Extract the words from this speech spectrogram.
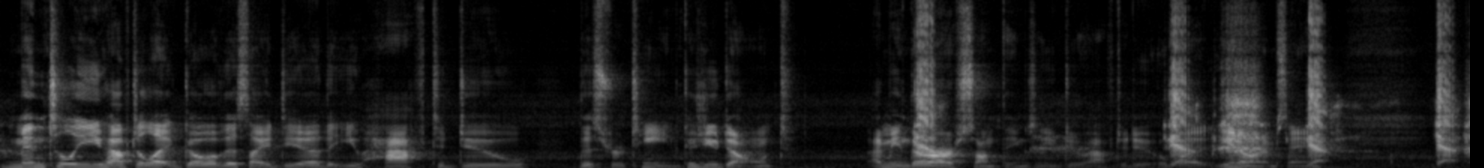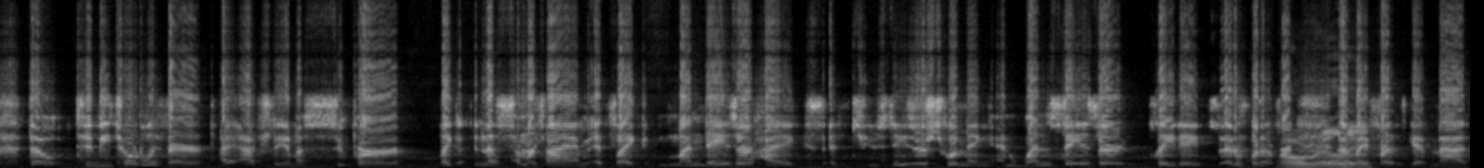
mentally, you have to let go of this idea that you have to do this routine because you don't. I mean, there are some things that you do have to do, Yeah. but you know what I'm saying. Yeah. Yeah. Though to be totally fair, I actually am a super like in the summertime. It's like Mondays are hikes and Tuesdays are swimming and Wednesdays are play dates and whatever. Oh, really? And my friends get mad.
